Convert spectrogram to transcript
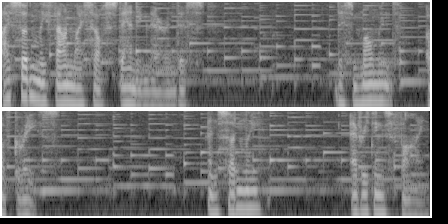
I suddenly found myself standing there in this. This moment of grace. And suddenly, everything's fine.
